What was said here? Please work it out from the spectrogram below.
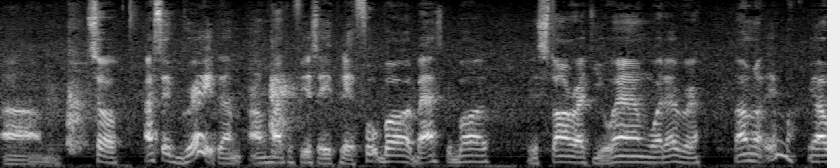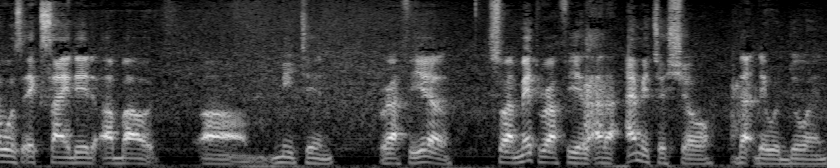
um, so I said, great, I'm, I'm happy for you. So he played football, basketball, the star at UM, whatever. So I'm not, I was excited about um, meeting Raphael. So I met Raphael at an amateur show that they were doing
